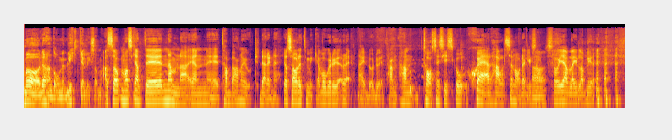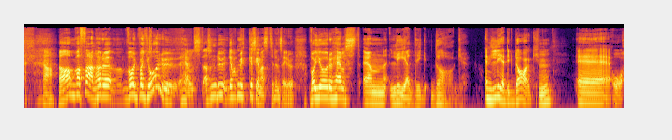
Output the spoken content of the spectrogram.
mördar han dem med blicken liksom. Alltså, man ska inte nämna en eh, tabbe han har gjort där inne. Jag sa det till Micke, vågar du göra det? Nej, då du vet, han, han tar sin cisco och skär halsen av det liksom. Så jävla illa blir det. Ja. Ja, men vad fan, hörru, vad, vad gör du helst? Alltså du, det har varit mycket senaste tiden säger du. Vad gör du helst en ledig dag? En ledig dag. Eh, åh.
